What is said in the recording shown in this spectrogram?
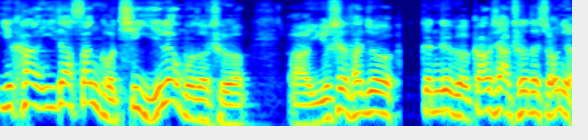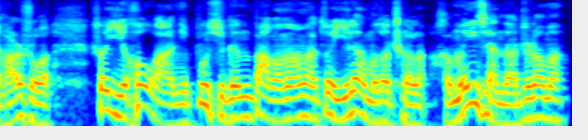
一看一家三口骑一辆摩托车，啊，于是他就跟这个刚下车的小女孩说：“说以后啊，你不许跟爸爸妈妈坐一辆摩托车了，很危险的，知道吗？”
